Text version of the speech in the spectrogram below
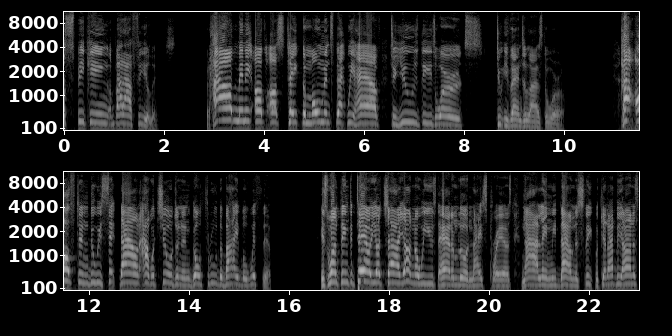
speaking about our feelings. But how many of us take the moments that we have to use these words to evangelize the world? How often do we sit down our children and go through the Bible with them? It's one thing to tell your child, y'all know we used to have them little nice prayers. Now I lay me down to sleep. But can I be honest?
